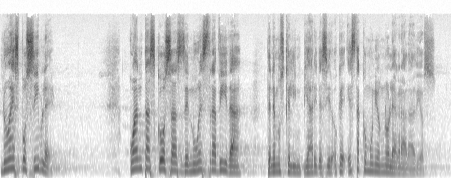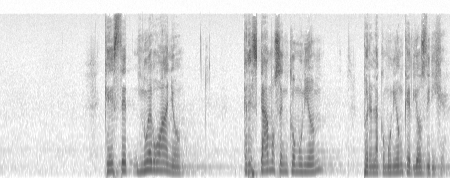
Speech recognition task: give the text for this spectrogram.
No es posible. ¿Cuántas cosas de nuestra vida tenemos que limpiar y decir, ok, esta comunión no le agrada a Dios? Que este nuevo año crezcamos en comunión, pero en la comunión que Dios dirige.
